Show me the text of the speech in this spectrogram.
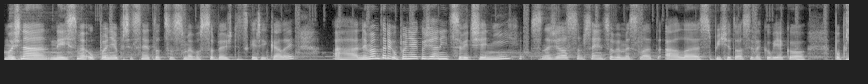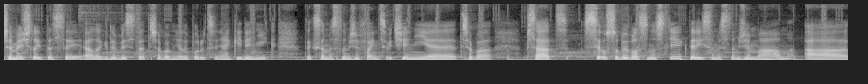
možná nejsme úplně přesně to, co jsme o sobě vždycky říkali, a nemám tady úplně jako žádný cvičení, snažila jsem se něco vymyslet, ale spíše to asi takový jako popřemýšlejte si, ale kdybyste třeba měli po ruce nějaký deník, tak si myslím, že fajn cvičení je třeba psát si o sobě vlastnosti, které si myslím, že mám a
